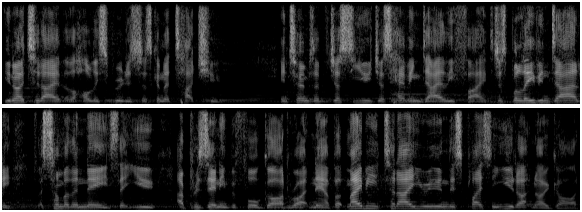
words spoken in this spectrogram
you know, today that the Holy Spirit is just going to touch you in terms of just you just having daily faith, just believing daily for some of the needs that you are presenting before God right now. But maybe today you're in this place and you don't know God.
